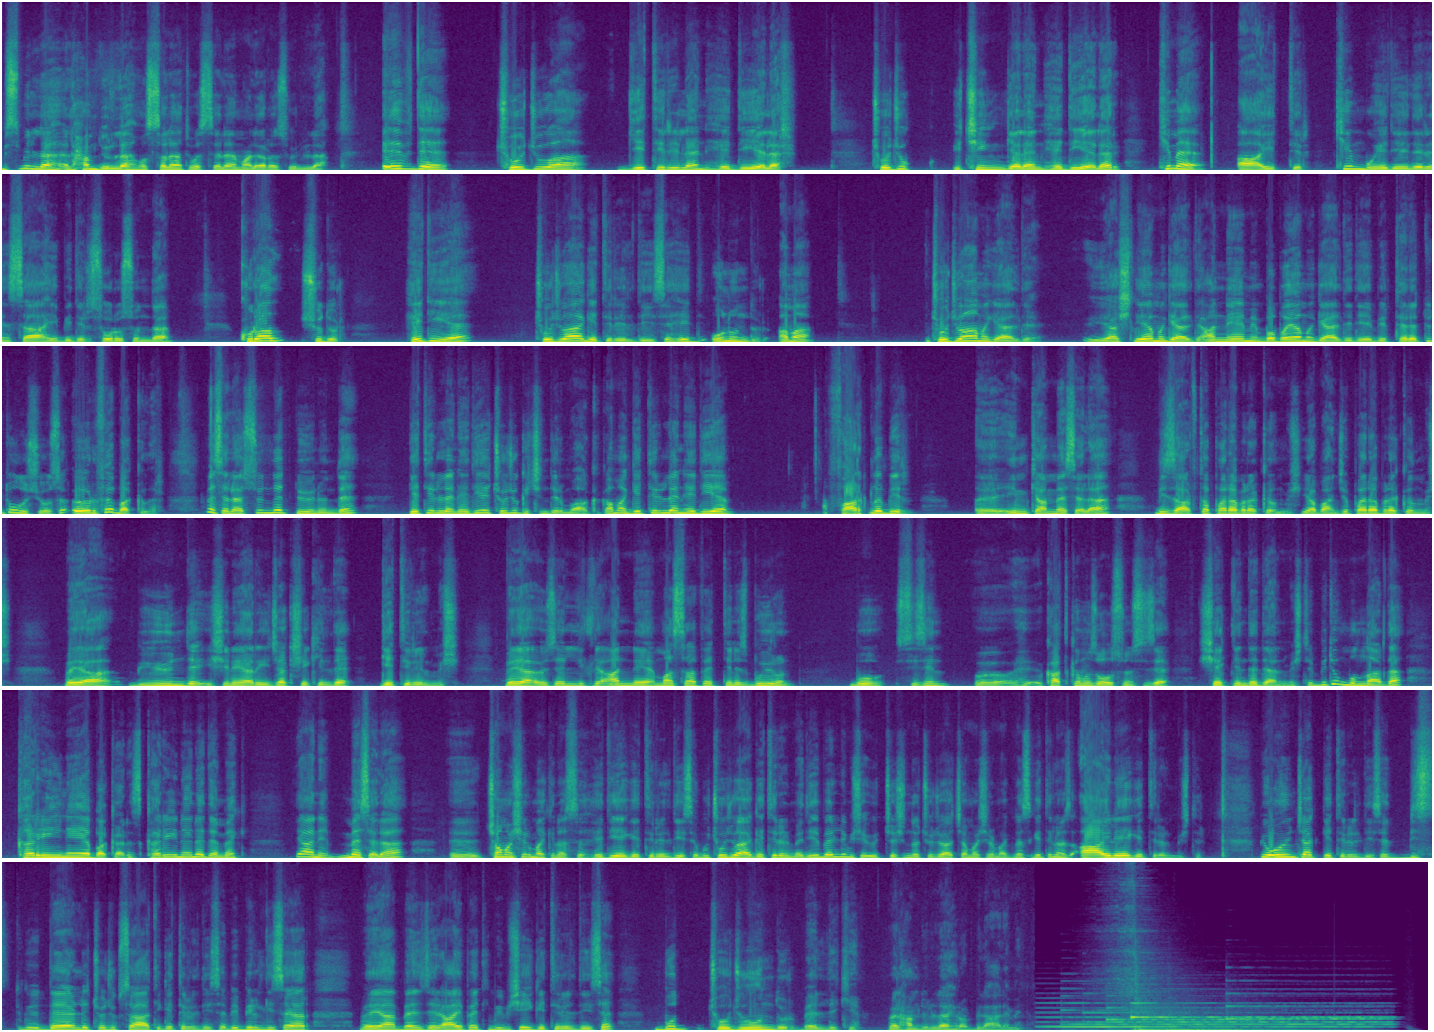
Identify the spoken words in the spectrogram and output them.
Bismillah, elhamdülillah ve salatu ve selamu ala Resulullah. Evde çocuğa getirilen hediyeler, çocuk için gelen hediyeler kime aittir? Kim bu hediyelerin sahibidir sorusunda kural şudur. Hediye çocuğa getirildiyse onundur. Ama çocuğa mı geldi, yaşlıya mı geldi, anneye mi babaya mı geldi diye bir tereddüt oluşuyorsa örfe bakılır. Mesela sünnet düğününde getirilen hediye çocuk içindir muhakkak ama getirilen hediye farklı bir e, imkan mesela bir zarfta para bırakılmış, yabancı para bırakılmış veya büyüğün de işine yarayacak şekilde getirilmiş veya özellikle anneye masraf ettiniz buyurun bu sizin e, katkımız olsun size şeklinde denmiştir. Bütün bunlarda karineye bakarız. Karine ne demek? Yani mesela e, çamaşır makinesi hediye getirildiyse bu çocuğa getirilmediği belli bir şey. 3 yaşında çocuğa çamaşır makinesi getirilmez. Aileye getirilmiştir. Bir oyuncak getirildiyse, bir değerli çocuk saati getirildiyse, bir bilgisayar veya benzeri iPad gibi bir şey getirildiyse bu çocuğundur belli ki. Velhamdülillahi Rabbil Alemin.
